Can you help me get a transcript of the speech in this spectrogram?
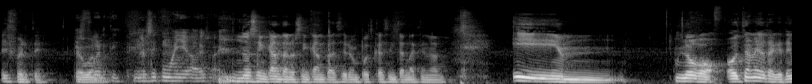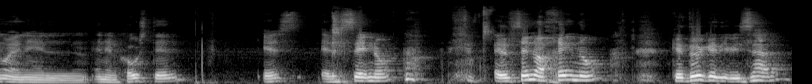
Es fuerte. Es pero bueno. fuerte. No sé cómo ha llegado eso ahí. Nos encanta, nos encanta ser un podcast internacional. Y mm, luego, otra anécdota que tengo en el, en el hostel es el seno, el seno ajeno que tuve que divisar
